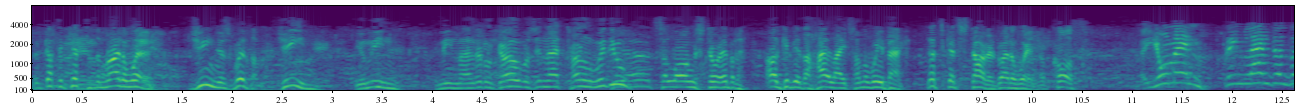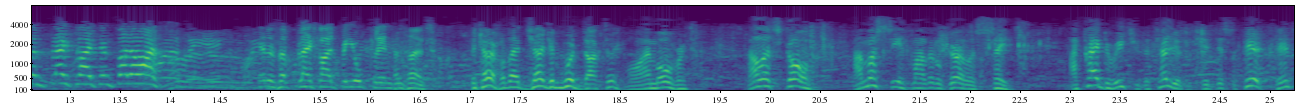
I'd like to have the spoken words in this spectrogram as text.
We've got to get to them right away. Jean is with them. Jean, you mean you mean my little girl was in that tunnel with you? Yeah, it's a long story, but I'll give you the highlights on the way back. Let's get started right away. Of course. Uh, you men, bring lanterns and flashlights and follow us. Here is a flashlight for you, Clint. And thanks. Be careful of that jagged wood, Doctor. Oh, I'm over it. Now let's go. I must see if my little girl is safe. I tried to reach you to tell you that she'd disappeared, Clint,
